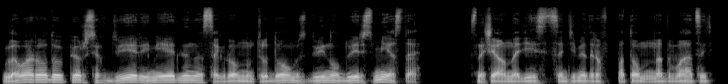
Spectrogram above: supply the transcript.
Глава рода уперся в дверь и медленно, с огромным трудом, сдвинул дверь с места. Сначала на 10 сантиметров, потом на 20,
